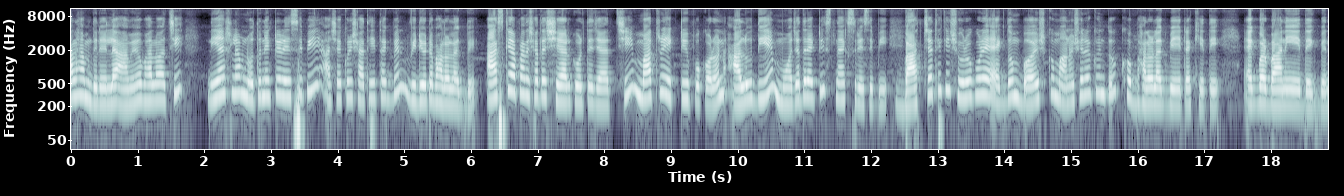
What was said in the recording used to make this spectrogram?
আলহামদুলিল্লাহ, আমিও ভালো আছি। নিয়ে আসলাম নতুন একটা রেসিপি আশা করি সাথেই থাকবেন, ভিডিওটা ভালো লাগবে। আজকে আপনাদের সাথে শেয়ার করতে যাচ্ছি মাত্র একটি উপকরণ, আলু দিয়ে মজাদার একটি স্ন্যাক্স রেসিপি বাচ্চা থেকে শুরু করে একদম বয়স্ক মানুষেরা কিন্তু খুব ভালো লাগবে এটা খেতে। একবার বানিয়ে দেখবেন।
